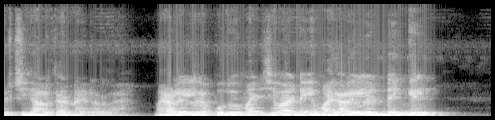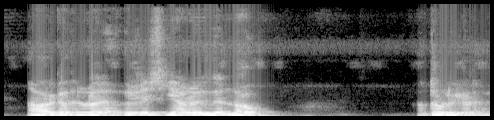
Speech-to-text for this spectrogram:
രക്ഷിക്കാൻ ആൾക്കാരുണ്ടായിട്ടല്ലേ മലയാളികളല്ല പൊതുവെ മനുഷ്യന്മാരുണ്ടെങ്കിൽ മലയാളികൾ ഉണ്ടെങ്കിൽ അവർക്ക് അതിനുള്ള ഒരു രക്ഷിക്കാനുള്ള ഇതുണ്ടാവും. അത്രേ ഉള്ളൂ കേട്ടത്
